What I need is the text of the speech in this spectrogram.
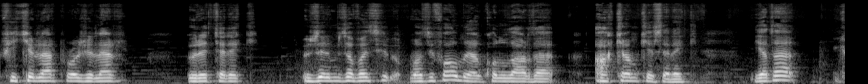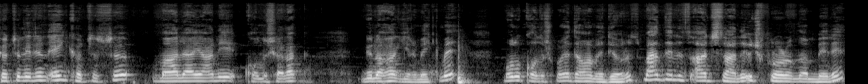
fikirler, projeler üreterek üzerimize vazife, olmayan konularda ahkam keserek ya da kötülerin en kötüsü malayani konuşarak günaha girmek mi? Bunu konuşmaya devam ediyoruz. Ben Deniz Acizade 3 programdan beri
